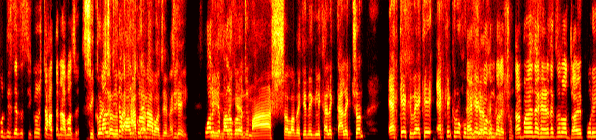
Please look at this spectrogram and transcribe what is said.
করতেছি যাতে সিকোয়েন্সটা হাতে না বাজে। সিকোয়েন্সটা হাতে না বাজে জি। নাকি? কোয়ালিটি ভালো করার জন্য। মাশাআল্লাহ দেখেন এগুলি খালি কালেকশন এক এক এক এক রকম এক এক রকম কালেকশন তারপরে দেখেন এটা হলো জয়পুরি।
